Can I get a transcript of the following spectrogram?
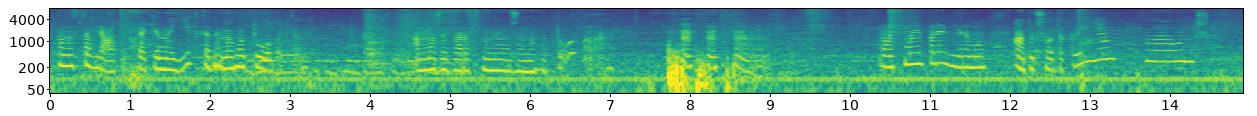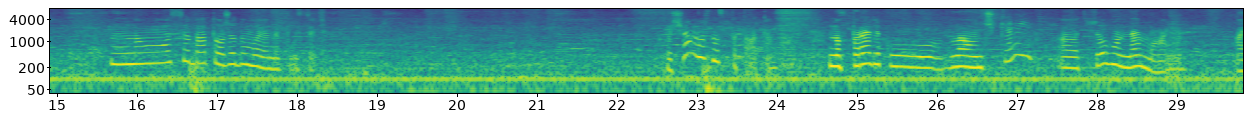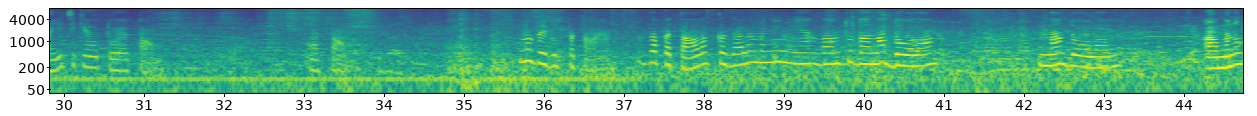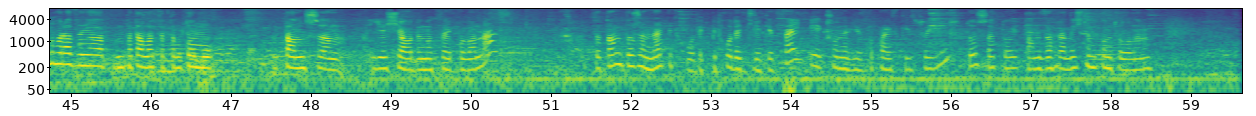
понаставляти всякі наїдки, не наготовити. А може зараз вони вже наготовили. Ось ми і перевіримо. А, тут що такий є лаунж? Ну, сюди теж, думаю, не пустять. Хоча можна спитати. Ну, в переліку в лаунж кей е, цього немає. А є тільки отой там. От там. Ну, зайду, спитаю. Запитала, сказали мені ні, вам туди надола. Надола. А минулого разу я питалася в там тому, там ще є ще один оцей полонез, то там теж не підходить. Підходить тільки цей, і якщо не в Європейський Союз, то ще той там за граничним контролем.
